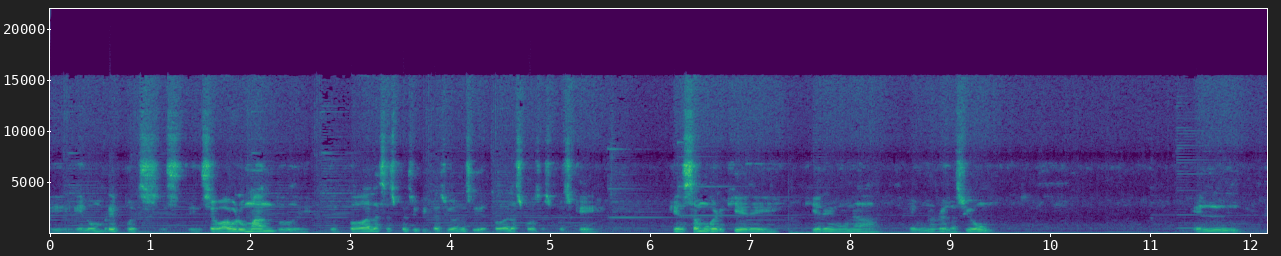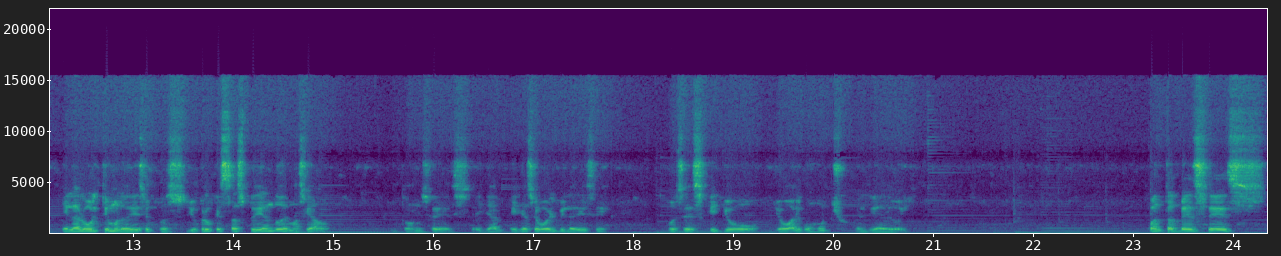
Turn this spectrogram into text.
eh, el hombre pues este, se va abrumando de, todas las especificaciones y de todas las cosas pues que, que esa mujer quiere, quiere en, una, en una relación. Él, él al último le dice, pues yo creo que estás pidiendo demasiado. Entonces ella, ella se vuelve y le dice, pues es que yo, yo valgo mucho el día de hoy. ¿Cuántas veces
